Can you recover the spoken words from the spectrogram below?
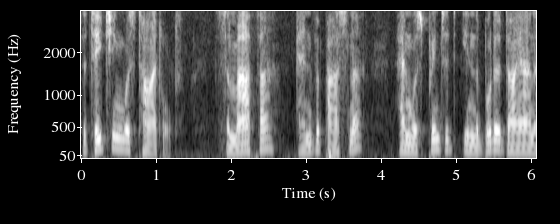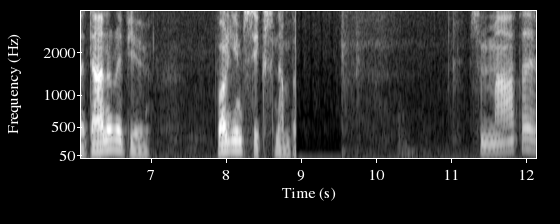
The teaching was titled Samatha and Vipassana and was printed in the Buddha Dhyana Dana Review Volume 6, Number. Samatha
